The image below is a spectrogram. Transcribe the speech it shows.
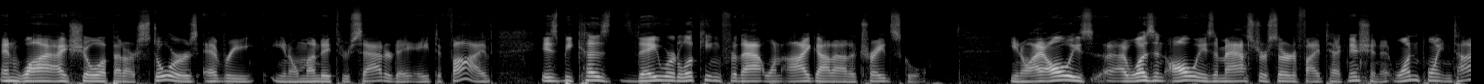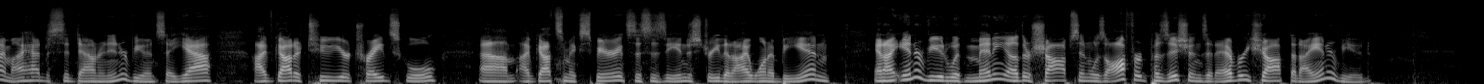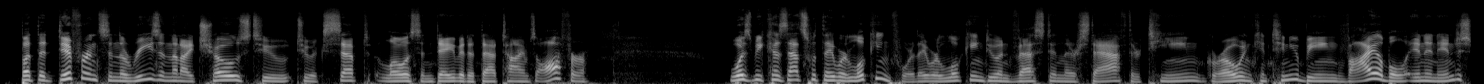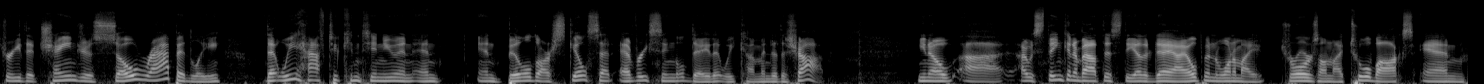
and why i show up at our stores every you know monday through saturday 8 to 5 is because they were looking for that when i got out of trade school you know i always i wasn't always a master certified technician. At one point in time i had to sit down and interview and say yeah i've got a two year trade school. Um, i've got some experience. This is the industry that i want to be in. And i interviewed with many other shops and was offered positions at every shop that i interviewed. But the difference and the reason that i chose to to accept lois and david at that time's offer was because that's what they were looking for. They were looking to invest in their staff, their team, grow, and continue being viable in an industry that changes so rapidly that we have to continue and and and build our skill set every single day that we come into the shop. You know, uh, I was thinking about this the other day. I opened one of my drawers on my toolbox and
